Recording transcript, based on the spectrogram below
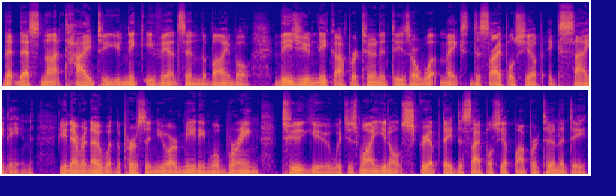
That that's not tied to unique events in the Bible. These unique opportunities are what makes discipleship exciting. You never know what the person you are meeting will bring to you, which is why you don't script a discipleship opportunity.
